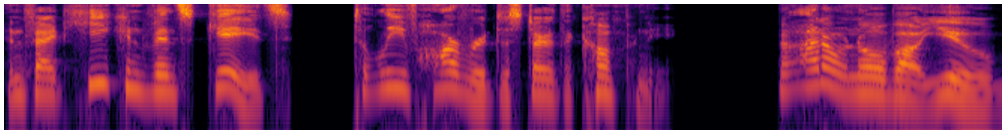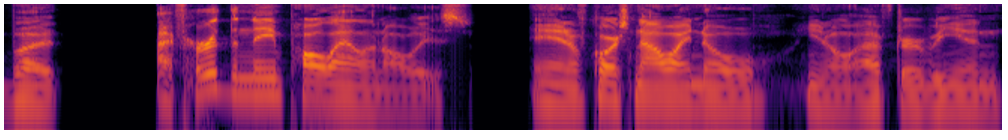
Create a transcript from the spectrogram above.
In fact, he convinced Gates to leave Harvard to start the company. Now, I don't know about you, but I've heard the name Paul Allen always. And of course, now I know, you know, after being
